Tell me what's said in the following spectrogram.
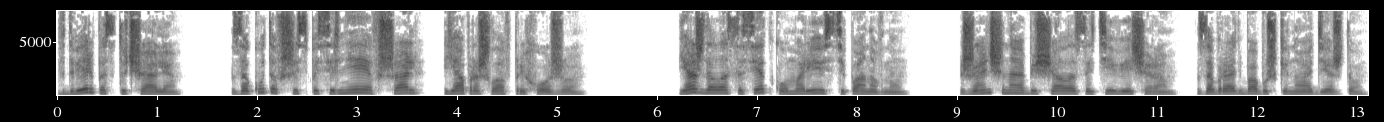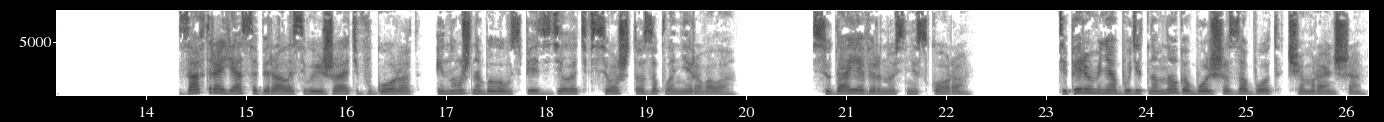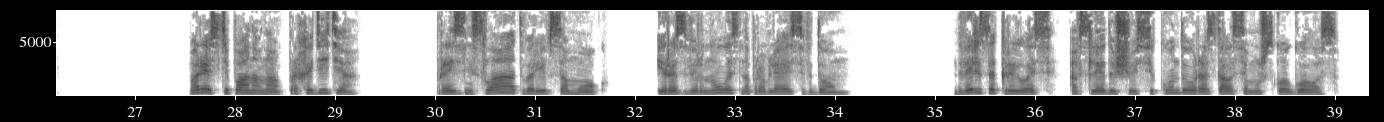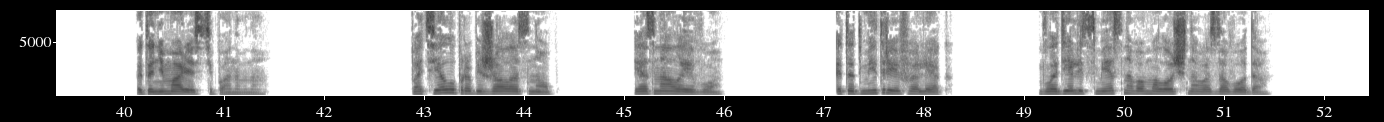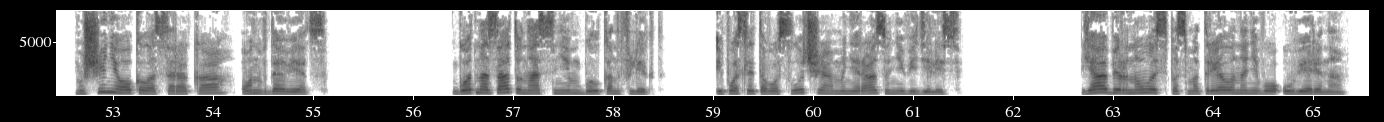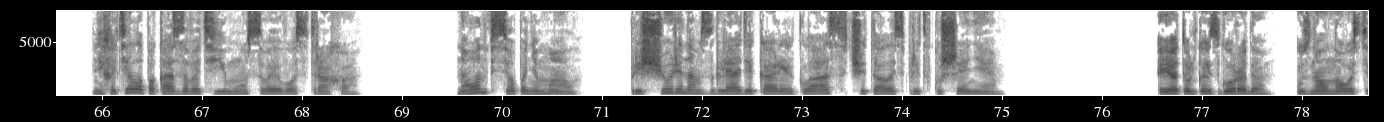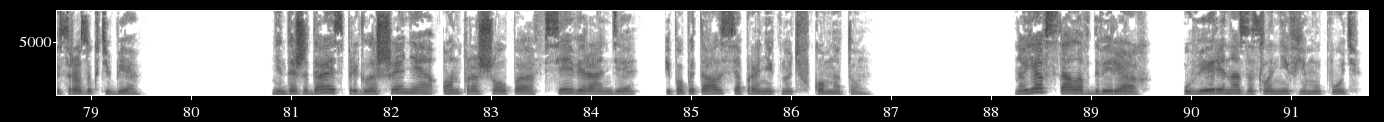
В дверь постучали. Закутавшись посильнее в шаль, я прошла в прихожую. Я ждала соседку Марию Степановну. Женщина обещала зайти вечером, забрать бабушкину одежду. Завтра я собиралась выезжать в город, и нужно было успеть сделать все, что запланировала. Сюда я вернусь не скоро. Теперь у меня будет намного больше забот, чем раньше. Мария Степановна, проходите, произнесла, отворив замок, и развернулась, направляясь в дом. Дверь закрылась, а в следующую секунду раздался мужской голос. «Это не Мария Степановна». По телу пробежал озноб. Я знала его. Это Дмитриев Олег, владелец местного молочного завода. Мужчине около сорока, он вдовец. Год назад у нас с ним был конфликт. И после того случая мы ни разу не виделись. Я обернулась, посмотрела на него уверенно. Не хотела показывать ему своего страха. Но он все понимал. В прищуренном взгляде карих глаз читалось предвкушение. «Я только из города. Узнал новости сразу к тебе». Не дожидаясь приглашения, он прошел по всей веранде и попытался проникнуть в комнату. Но я встала в дверях, уверенно заслонив ему путь.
